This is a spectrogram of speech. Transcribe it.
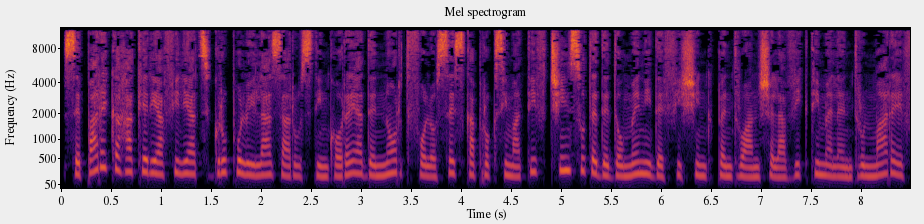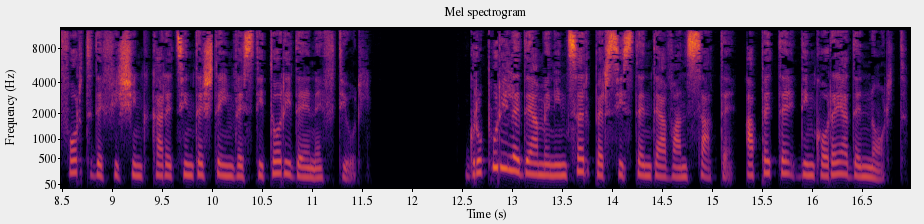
Se pare că hackerii afiliați grupului Lazarus din Corea de Nord folosesc aproximativ 500 de domenii de phishing pentru a înșela victimele într-un mare efort de phishing care țintește investitorii de NFT-uri. Grupurile de amenințări persistente avansate, APT, din Corea de Nord,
